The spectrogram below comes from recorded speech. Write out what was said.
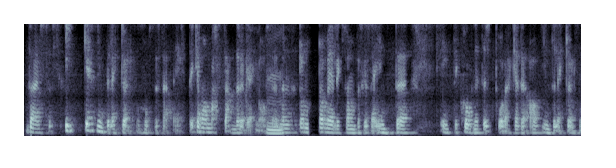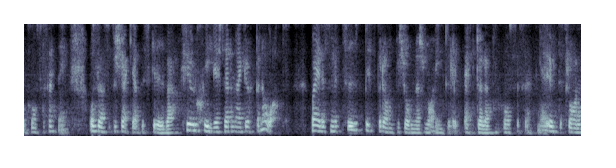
versus icke intellektuell funktionsnedsättning. Det kan vara massa andra diagnoser Mm. men de, de är liksom, vad ska jag säga, inte, inte kognitivt påverkade av intellektuell funktionsnedsättning. Och sen så försöker jag beskriva hur skiljer sig de här grupperna åt? Vad är det som är typiskt för de personer som har intellektuella funktionsnedsättningar utifrån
